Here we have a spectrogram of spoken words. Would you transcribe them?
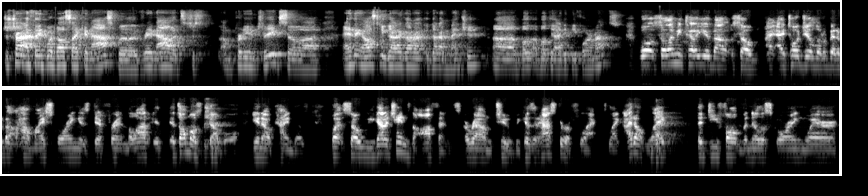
just trying to think what else I can ask, but like right now, it's just I'm pretty intrigued. So, uh, anything else you gotta gotta gotta mention uh, about about the IDP formats? Well, so let me tell you about. So I, I told you a little bit about how my scoring is different, and a lot. It, it's almost double, you know, kind of. But so you got to change the offense around too because it has to reflect. Like I don't like the default vanilla scoring where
